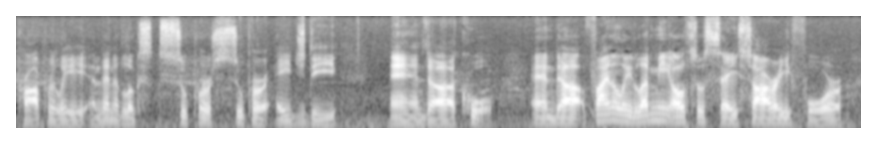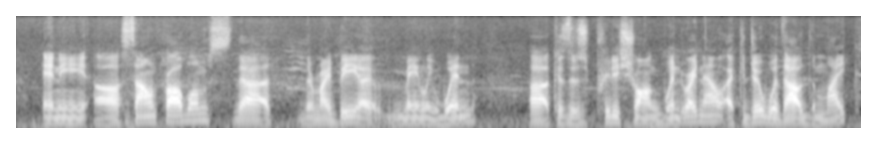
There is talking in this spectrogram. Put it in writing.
properly and then it looks super super HD and uh, cool. And uh, finally let me also say sorry for any uh, sound problems that there might be. Uh, mainly wind because uh, there's pretty strong wind right now. I could do it without the mic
